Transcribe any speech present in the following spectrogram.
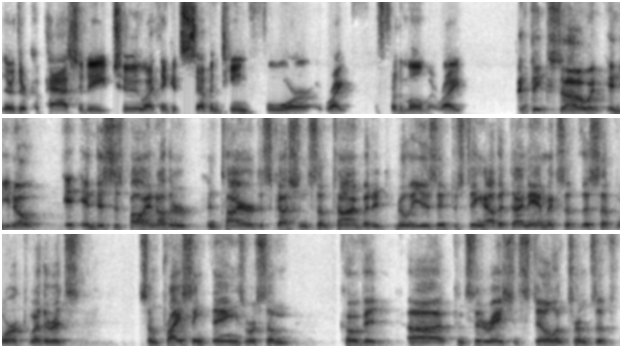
their their capacity to I think it's seventeen four right for the moment, right? I think so, and, and you know, it, and this is probably another entire discussion sometime, but it really is interesting how the dynamics of this have worked. Whether it's some pricing things or some COVID uh, considerations still in terms of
